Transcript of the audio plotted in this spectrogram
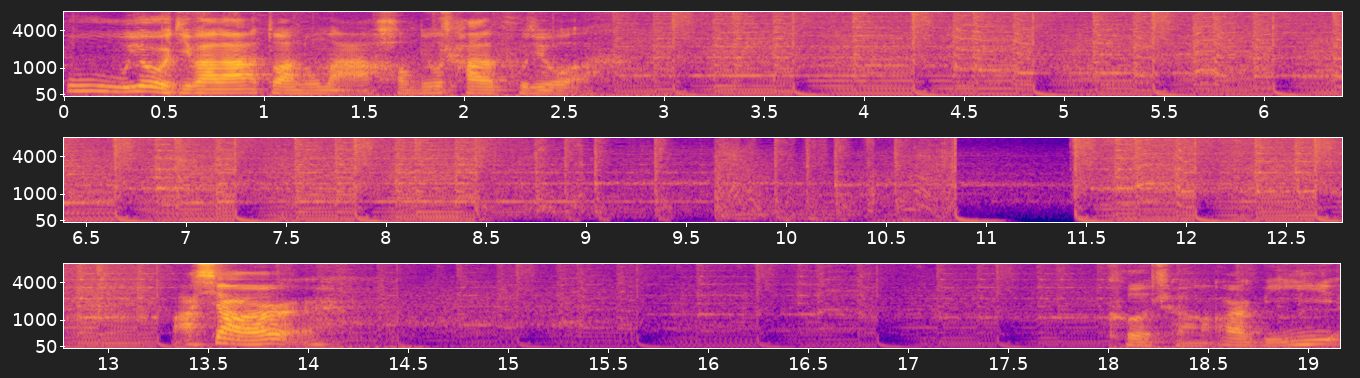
呜，又是迪巴拉断龙马，好牛叉的扑救啊！夏尔，客场二比一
